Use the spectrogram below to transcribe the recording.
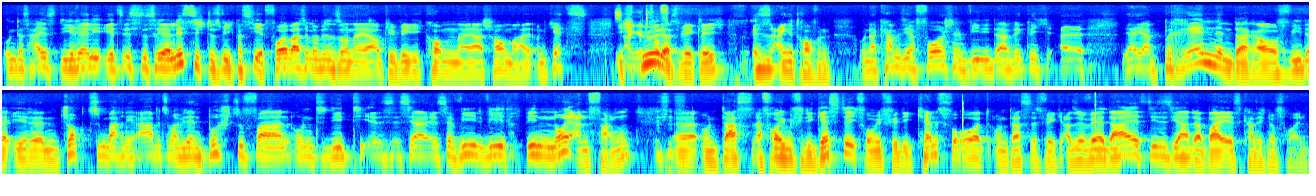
Und das heißt, die jetzt ist es realistisch, dass wirklich passiert. Vorher war es immer ein bisschen so, naja, ob die wirklich kommen, naja, schau mal. Und jetzt, ich spüre das wirklich, es ist eingetroffen. Und da kann man sich ja vorstellen, wie die da wirklich äh, ja, ja, brennen darauf, wieder ihren Job zu machen, ihre Arbeit zu machen, wieder in den Busch zu fahren. Und die, es ist ja, ist ja wie, wie, wie ein Neuanfang. äh, und das, da freue ich mich für die Gäste, ich freue mich für die Camps vor Ort. Und das ist wirklich, also wer da jetzt dieses Jahr dabei ist, kann sich nur freuen.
